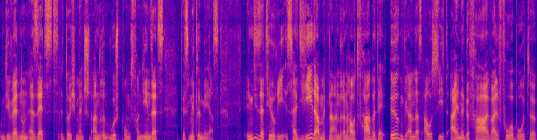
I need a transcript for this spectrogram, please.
und die werden nun ersetzt durch Menschen anderen Ursprungs von jenseits des Mittelmeers. In dieser Theorie ist halt jeder mit einer anderen Hautfarbe, der irgendwie anders aussieht, eine Gefahr, weil Vorbote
